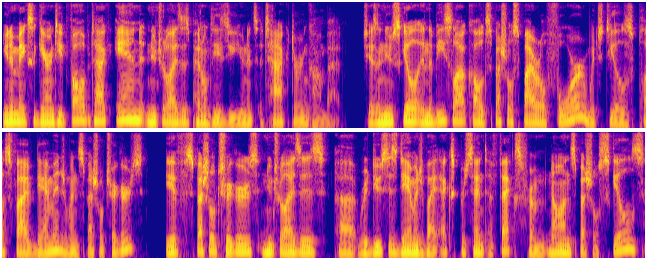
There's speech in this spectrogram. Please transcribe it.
Unit makes a guaranteed follow up attack and neutralizes penalties to unit's attack during combat. She has a new skill in the B slot called Special Spiral 4, which deals plus 5 damage when special triggers. If special triggers neutralizes, uh, reduces damage by X percent effects from non special skills,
